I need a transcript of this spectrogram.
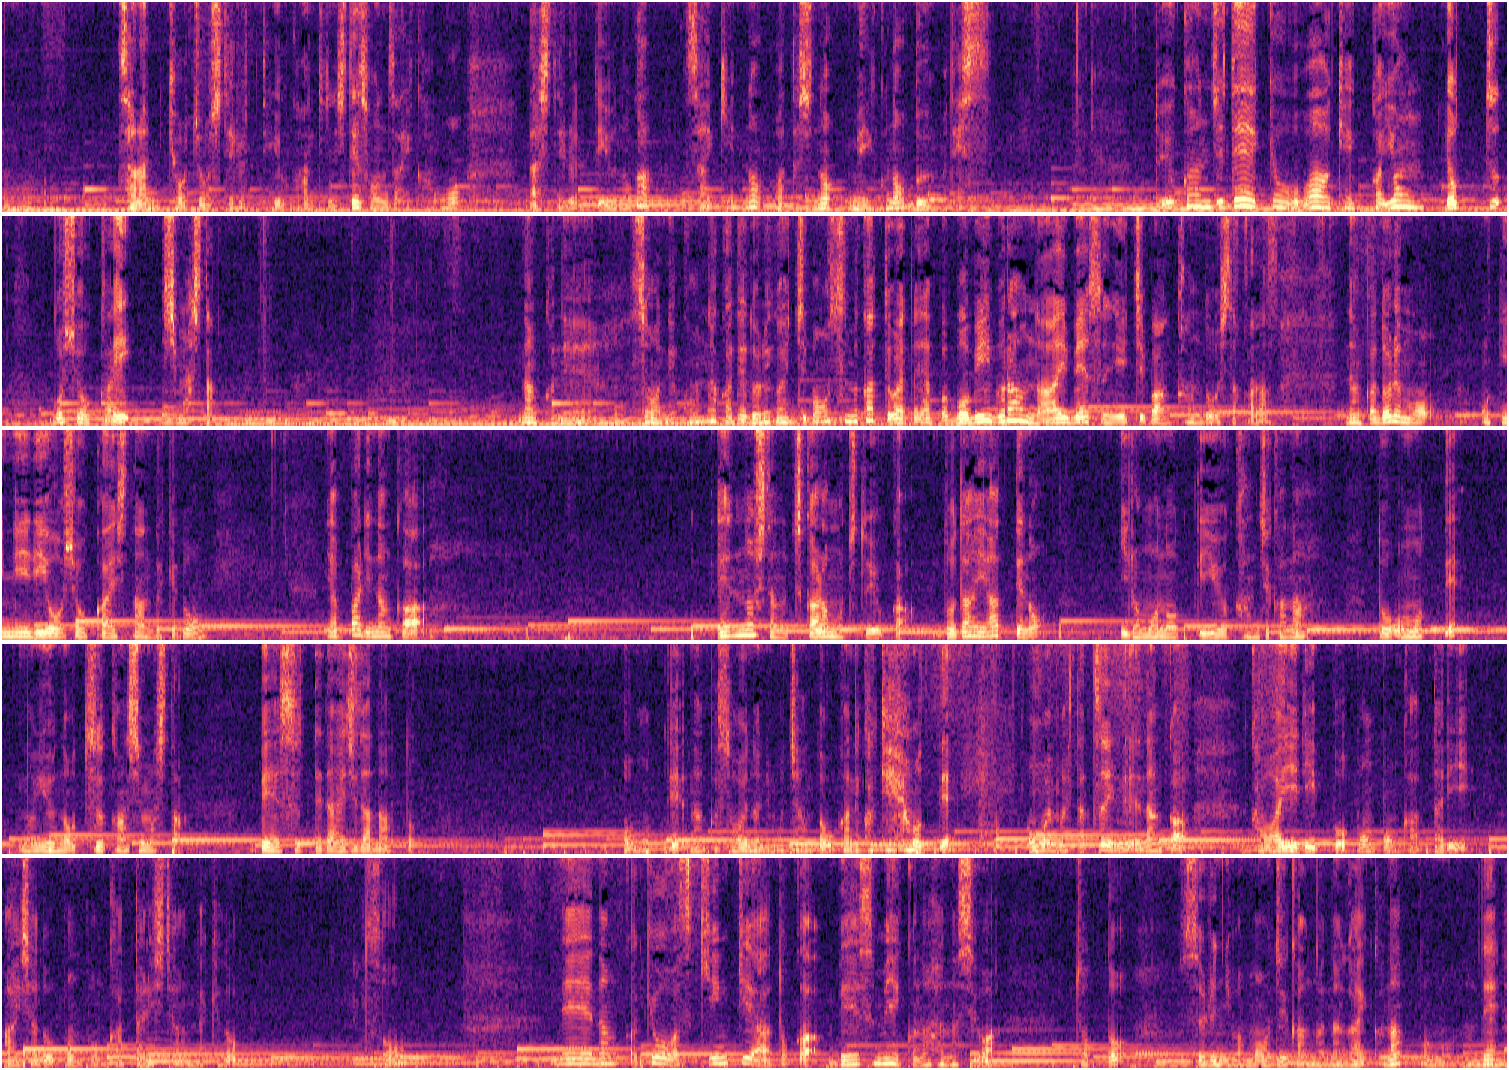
さらに強調してるっていう感じにして存在感を出してるっていうのが最近の私のメイクのブームです。という感じで今日は結果 4, 4つご紹介しましたなんかねそうねこの中でどれが一番おすすめかって言われたらやっぱボビー・ブラウンのアイベースに一番感動したかななんかどれもお気に入りを紹介したんだけどやっぱりなんか縁の下の力持ちというか土台あっての色物っていう感じかなと思ってのいうのを痛感しました。ベースって大事だなと。思ってなんかそういうのにもちゃんとお金かけようって思いました。ついねなんか可愛いリップをポンポン買ったりアイシャドウポンポン買ったりしちゃうんだけどそうでなんか今日はスキンケアとかベースメイクの話はちょっとするにはもう時間が長いかなと思うので、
